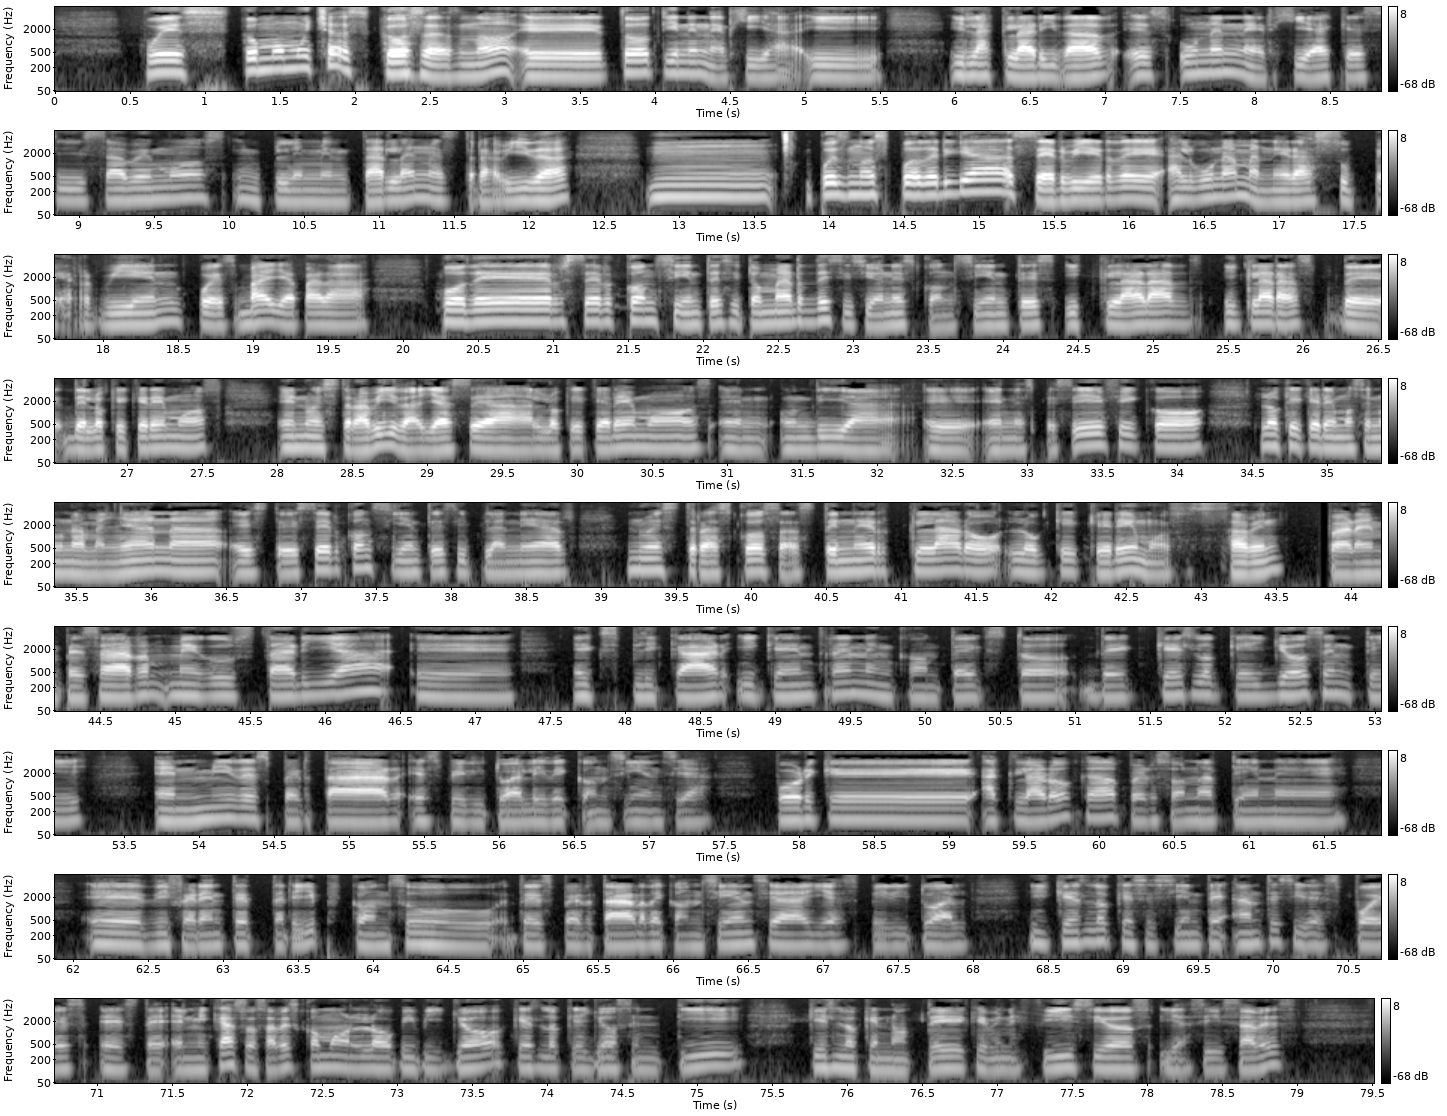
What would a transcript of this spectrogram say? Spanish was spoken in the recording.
pues, como muchas cosas, ¿no? Eh, todo tiene energía y, y la claridad es una energía que si sabemos implementarla en nuestra vida, mmm, pues nos podría servir de alguna manera súper bien, pues vaya, para poder ser conscientes y tomar decisiones conscientes y claras y claras de, de lo que queremos en nuestra vida, ya sea lo que queremos en un día eh, en específico, lo que queremos en una mañana, este, ser conscientes y planear nuestras cosas, tener claro lo que queremos, ¿saben? Para empezar, me gustaría eh, explicar y que entren en contexto de qué es lo que yo sentí en mi despertar espiritual y de conciencia porque aclaro cada persona tiene eh, diferente trip con su despertar de conciencia y espiritual y qué es lo que se siente antes y después este en mi caso sabes cómo lo viví yo qué es lo que yo sentí qué es lo que noté, qué beneficios y así, ¿sabes?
